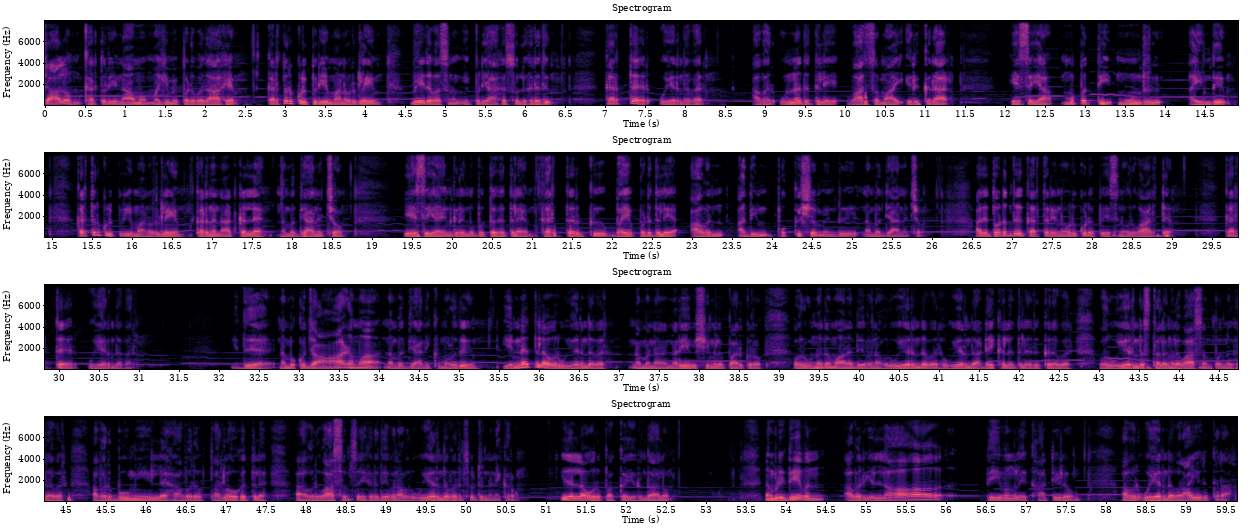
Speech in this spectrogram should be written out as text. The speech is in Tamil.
ஷாலும் கர்த்தருடைய நாமம் மகிமைப்படுவதாக. கர்த்தருக்குள் பிரியமானவர்களே வேதவசனம் இப்படியாக சொல்லுகிறது. கர்த்தர் உயர்ந்தவர் அவர் உன்னதத்திலே வாசமாய் இருக்கிறார். ஏசையா முப்பத்தி மூன்று ஐந்து. கர்த்தருக்குள் பிரியமானவர்களே கடந்த நாட்களில் நம்ம தியானித்தோம் ஏசையா என்கிற இந்த புத்தகத்தில் கர்த்தருக்கு பயப்படுதலே அவன் அதின் பொக்கிஷம் என்று நம்ம தியானித்தோம் அதை தொடர்ந்து கர்த்தர் என்னோடு கூட பேசின ஒரு வார்த்தை. கர்த்தர் உயர்ந்தவர். இது நம்ம கொஞ்சம் ஆழமாக நம்ம தியானிக்கும் பொழுது எண்ணத்தில் அவர் உயர்ந்தவர்? நம்ம ந நிறைய விஷயங்களை பார்க்குறோம். அவர் உன்னதமான தேவன் அவர் உயர்ந்தவர் உயர்ந்த அடைக்கலத்தில் இருக்கிறவர் அவர் உயர்ந்த ஸ்தலங்களை வாசம் பண்ணுகிறவர். அவர் பூமி இல்லை அவர் பரலோகத்தில் அவர் வாசம் செய்கிற தேவன் அவர் உயர்ந்தவர்னு சொல்லிட்டு நினைக்கிறோம். இதெல்லாம் ஒரு பக்கம் இருந்தாலும் நம்முடைய தேவன் அவர் எல்லா தெய்வங்களை காட்டிலும் அவர் உயர்ந்தவராயிருக்கிறார்.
